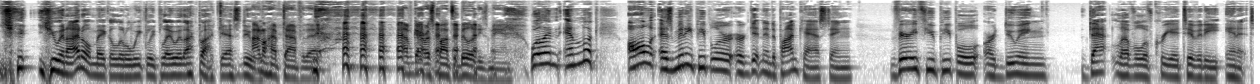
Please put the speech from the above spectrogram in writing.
You, you and I don't make a little weekly play with our podcast, do we? I don't have time for that. I've got responsibilities, man. Well, and and look, all as many people are, are getting into podcasting, very few people are doing that level of creativity in it.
